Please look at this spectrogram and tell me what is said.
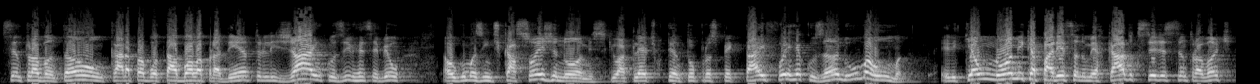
centroavantão, um cara para botar a bola para dentro, ele já inclusive recebeu algumas indicações de nomes que o Atlético tentou prospectar e foi recusando uma a uma. Ele quer um nome que apareça no mercado, que seja esse centroavante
